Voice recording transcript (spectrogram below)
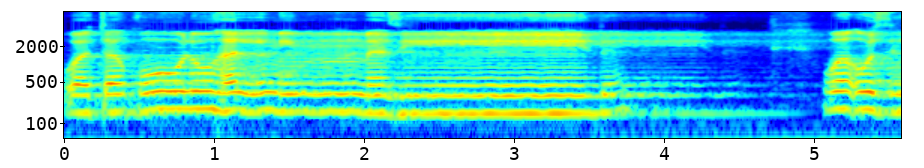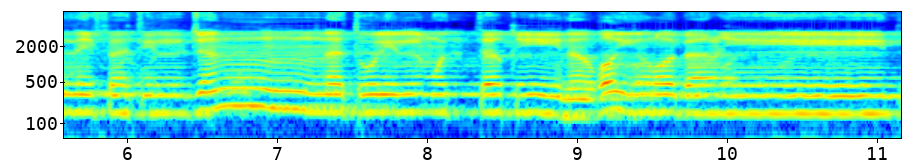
وتقول هل من مزيد وأزلفت الجنة للمتقين غير بعيد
